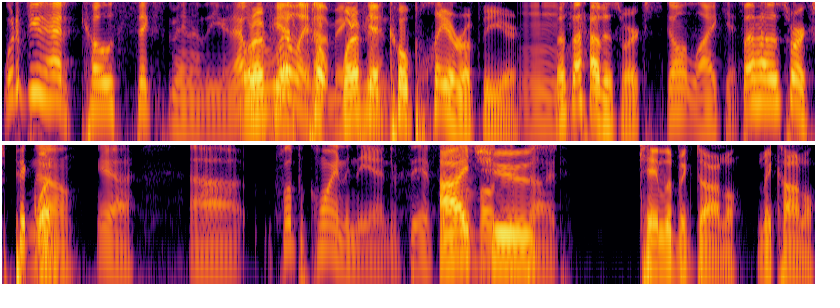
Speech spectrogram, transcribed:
What if you had co sixth man of the year? That What would if really co- not make what if you had sense. Mm. co-player of the year? That's not how this works. Don't like it. That's not how this works. Pick No, one. yeah. Uh, flip a coin in the end. If, if I the votes are choose. Caleb McDonald. McConnell.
